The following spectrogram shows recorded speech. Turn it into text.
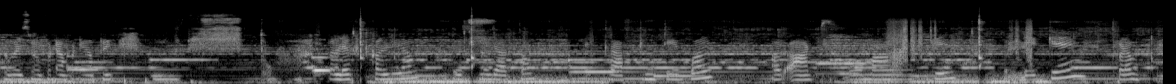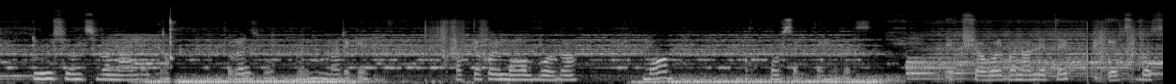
आगे तो इसमें फटाफट यहाँ पे कलेक्ट कर लिया। तो इसमें जाता हूँ। क्राफ्टिंग टेबल और आठ वो मांग के लेके बड़ा टूल्स वूल्स बना लेता तो बस वो मर गए अब तक कोई मॉब होगा। मॉब हो सकते हैं बस। एक शॉवल बना लेते हैं। बस।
